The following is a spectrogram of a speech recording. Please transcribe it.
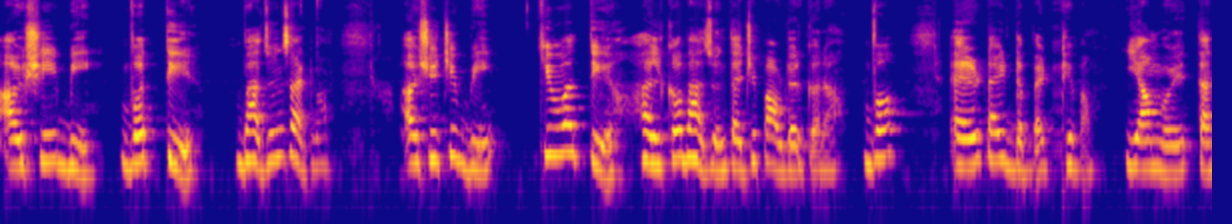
अळशी बी व तीळ. भाजून साठवा. अळशीची बी किंवा तीळ हलकं भाजून त्याची पावडर करा व एअरटाईट डब्यात ठेवा. यामुळे त्यात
